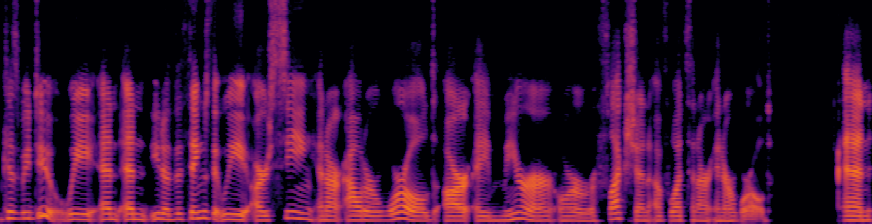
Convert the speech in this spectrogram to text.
because we do we and and you know the things that we are seeing in our outer world are a mirror or a reflection of what's in our inner world and,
